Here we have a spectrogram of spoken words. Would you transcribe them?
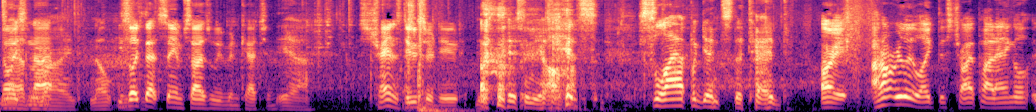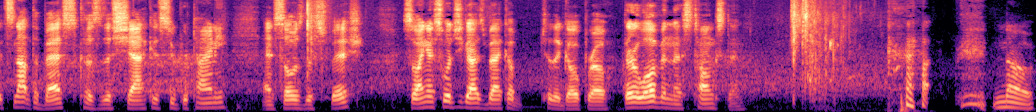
No, he's not. Mind. Nope. He's like that same size we've been catching. Yeah. It's transducer, dude. It's pissing you off. It's Slap against the tent. all right. I don't really like this tripod angle. It's not the best because this shack is super tiny, and so is this fish. So I'm gonna switch you guys back up to the GoPro. They're loving this tungsten. no,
